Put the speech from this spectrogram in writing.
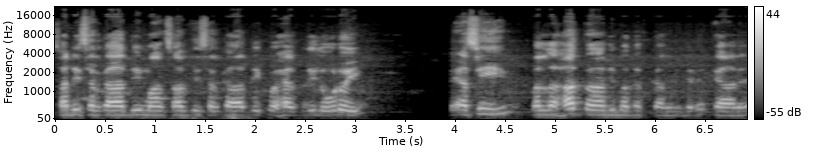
ਸਾਡੀ ਸਰਕਾਰ ਦੀ, ਮਾਨ ਸਾਹਿਬ ਦੀ ਸਰਕਾਰ ਦੀ ਕੋਈ ਹੈਲਪ ਦੀ ਲੋੜ ਹੋਈ, ਤੇ ਅਸੀਂ ਮਤਲਬ ਹਰ ਤਰ੍ਹਾਂ ਦੀ ਮਦਦ ਕਰਨ ਨੂੰ ਜਿਹੜੇ ਤਿਆਰ ਹੈ।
